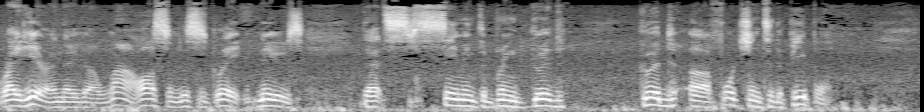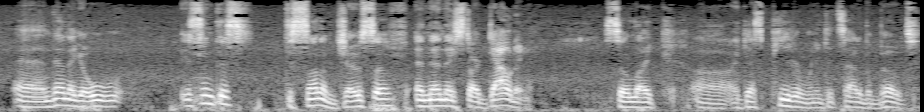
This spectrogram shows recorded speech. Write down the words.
right here. And they go, wow, awesome. This is great news that's seeming to bring good good uh, fortune to the people. And then they go, isn't this the son of Joseph? And then they start doubting. So like, uh, I guess Peter, when he gets out of the boat,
